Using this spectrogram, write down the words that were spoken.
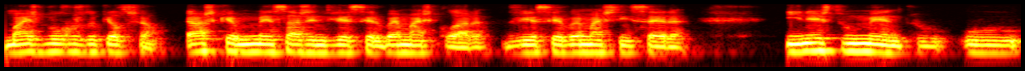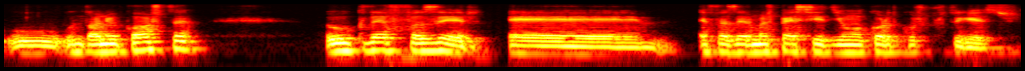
mais burros do que eles são. Acho que a mensagem devia ser bem mais clara, devia ser bem mais sincera. E neste momento, o, o António Costa o que deve fazer é, é fazer uma espécie de um acordo com os portugueses.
